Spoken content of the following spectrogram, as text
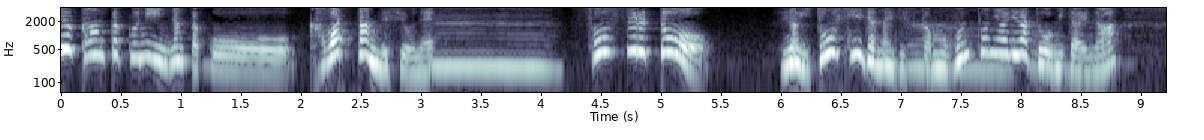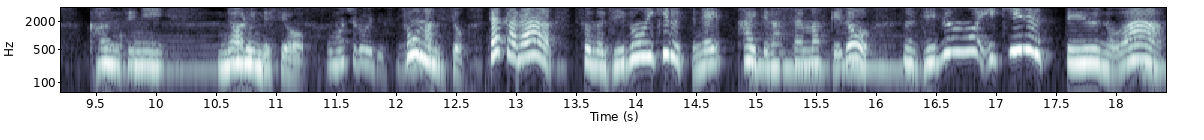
いう感覚になんかこう、変わったんですよね。ね。そうすると、なんか愛おしいじゃないですか。うんもう本当にありがとうみたいな感じになるんですよ。面白いですね。そうなんですよ。だから、その自分を生きるってね、書いてらっしゃいますけどうん、その自分を生きるっていうのは、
